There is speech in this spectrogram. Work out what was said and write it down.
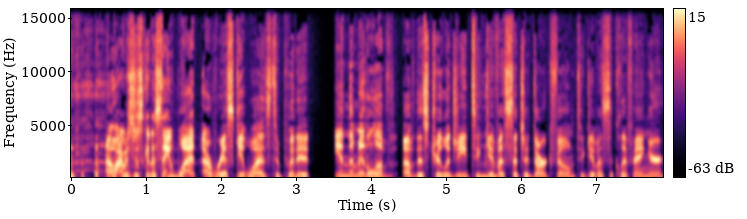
oh, I was just gonna say what a risk it was to put it in the middle of of this trilogy to give us such a dark film, to give us a cliffhanger.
